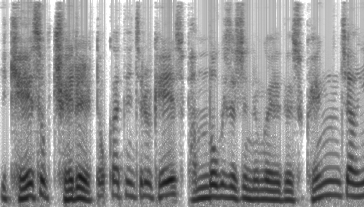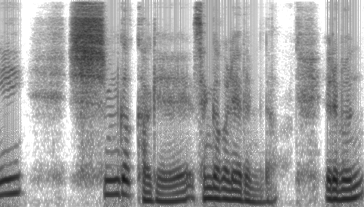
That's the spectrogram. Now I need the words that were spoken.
이 계속 죄를 똑같은 죄를 계속 반복해서 짓는 것에 대해서 굉장히 심각하게 생각을 해야 됩니다. 여러분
